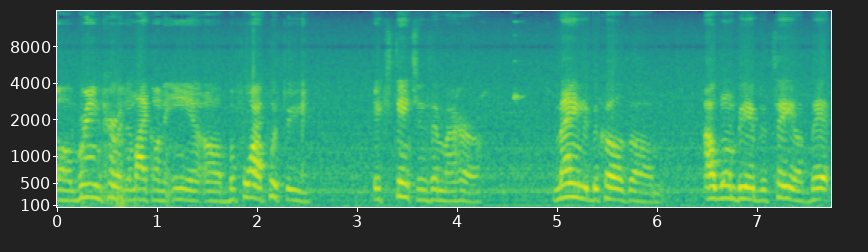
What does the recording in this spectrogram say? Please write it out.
uh, ring curling like on the end uh, before I put the extensions in my hair. Mainly because um, I won't be able to tell that.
